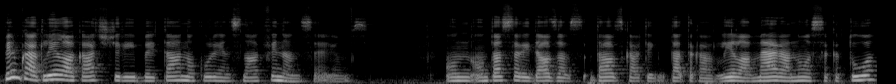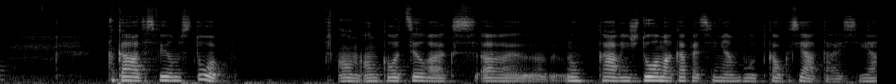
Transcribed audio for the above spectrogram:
pirmkārt, lielākā atšķirība ir tā, no kurienes nāk finansējums. Un, un tas arī daudzās, daudzkārtīgi, tā, tā kā lielā mērā nosaka to, kādas filmas top. Un, un ko cilvēks, uh, nu, kā viņš domā, kāpēc viņam būtu kaut kas jātaisa. Ja?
